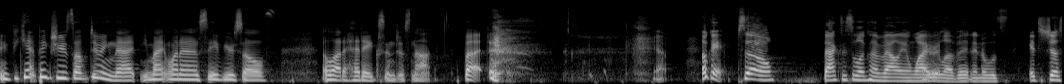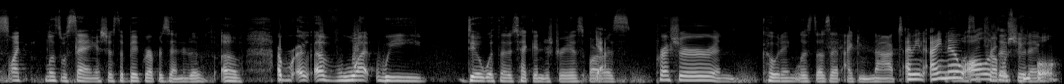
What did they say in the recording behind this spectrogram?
if you can't picture yourself doing that, you might want to save yourself a lot of headaches and just not. But yeah. Okay, so back to Silicon Valley and why we love it, and it was it's just like Liz was saying, it's just a big representative of of, what we deal with in the tech industry as far Yeah. as pressure and coding. Liz does it. I do not. I mean, I know all of those people.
